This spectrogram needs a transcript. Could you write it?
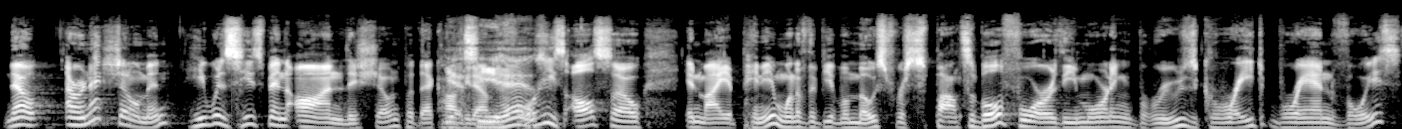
Now, our next gentleman, he was he's been on this show and put that coffee yes, down he before. Has. He's also, in my opinion, one of the people most responsible for the Morning Brew's great brand voice.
